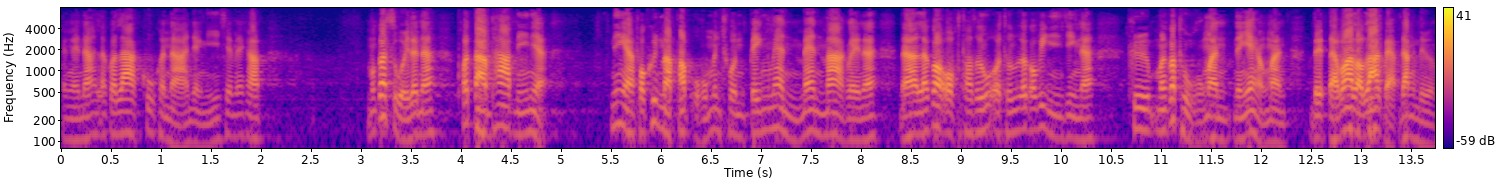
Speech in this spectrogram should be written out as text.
ยังไงนะ แล้วก็ลากคู่ขนานอย่างนี้ใช่ไหมครับ มันก็สวยแล้วนะ เพราะตามภาพนี้เนี่ยนี่ไงพอขึ้นมาปั๊บโอ้โหมันชนเป้งแม่นแม่นมากเลยนะนะแล้วก็อบทะลุอบทะลุแล้วก็วิ่งจริงๆนะคือมันก็ถูกของมันในแง่ของมัน แต่ว่าเราลากแบบดั้งเดิม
